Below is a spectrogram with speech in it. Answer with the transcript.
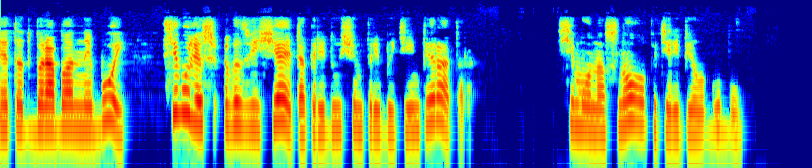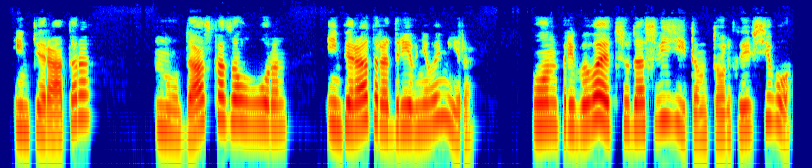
Этот барабанный бой всего лишь возвещает о грядущем прибытии императора. Симона снова потеребила губу. Императора? Ну да, сказал Ворон, императора древнего мира. Он прибывает сюда с визитом только и всего.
